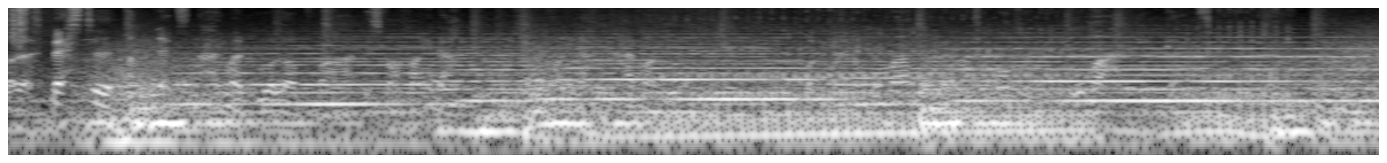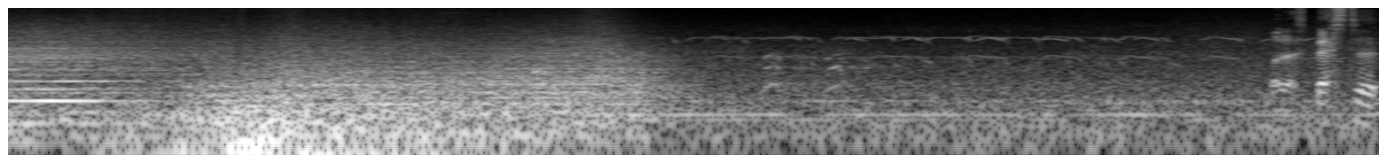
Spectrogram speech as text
Weil das Beste am letzten Heimaturlaub war, es war Weihnachten. Weil das Beste...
